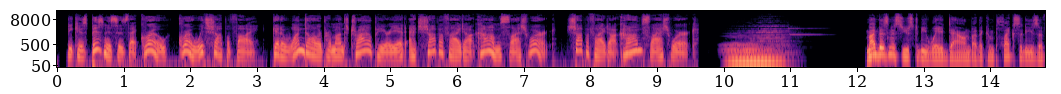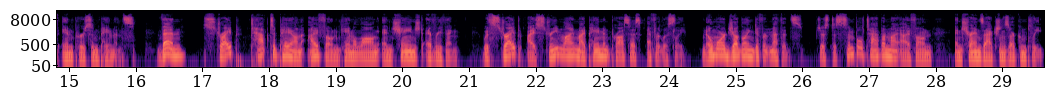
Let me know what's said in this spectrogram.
because businesses that grow grow with Shopify. Get a $1 per month trial period at shopify.com/work. shopify.com/work. My business used to be weighed down by the complexities of in-person payments. Then, Stripe Tap to Pay on iPhone came along and changed everything. With Stripe, I streamlined my payment process effortlessly. No more juggling different methods. Just a simple tap on my iPhone and transactions are complete.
